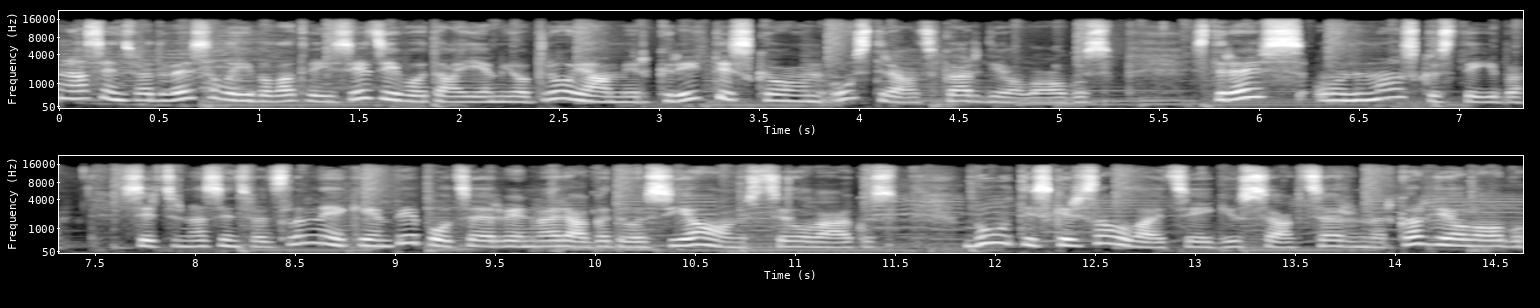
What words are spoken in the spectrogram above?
un asinsvadu veselība Latvijas iedzīvotājiem joprojām ir kritiska un uztrauc kardiologus. Stress un mazkustība. Sirds un asinsvadu slimniekiem piepūcē ar vien vairāk gados jaunus cilvēkus. Būtiski ir saulaicīgi uzsākt sarunu ar kardiologu,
